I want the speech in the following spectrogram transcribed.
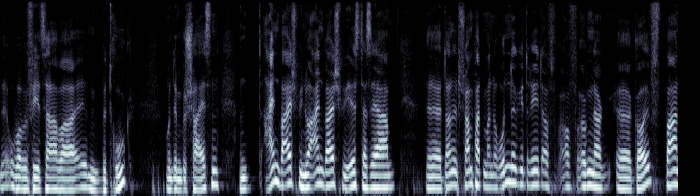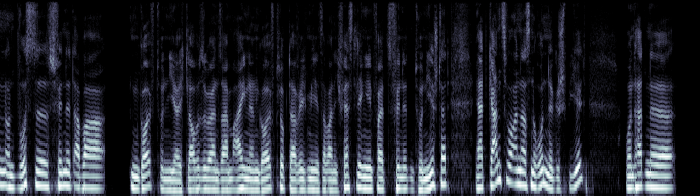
Oberbefehlshaber im Betrug und im Bescheißen. Und ein Beispiel, nur ein Beispiel ist, dass er, äh, Donald Trump hat mal eine Runde gedreht auf, auf irgendeiner äh, Golfbahn und wusste, es findet aber ein Golfturnier. Ich glaube sogar in seinem eigenen Golfclub, da will ich mich jetzt aber nicht festlegen. Jedenfalls findet ein Turnier statt. Er hat ganz woanders eine Runde gespielt und hat eine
